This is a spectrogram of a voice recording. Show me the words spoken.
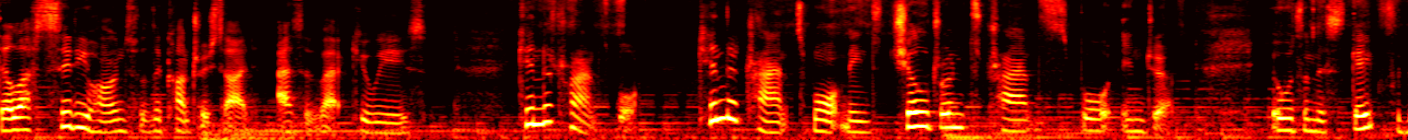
They left city homes for the countryside as evacuees. Kinder transport. Kinder transport means children's transport in German. It was an escape for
